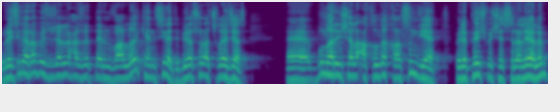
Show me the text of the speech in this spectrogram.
Dolayısıyla Rabbi Zülcelal Hazretleri'nin varlığı kendisiyledir. Biraz sonra açıklayacağız. Ee, bunları inşallah akılda kalsın diye böyle peş peşe sıralayalım.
